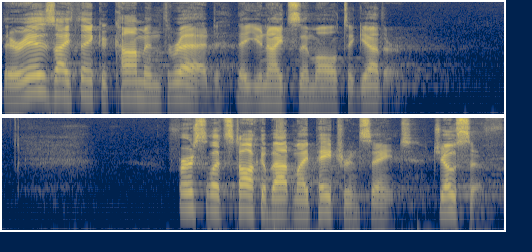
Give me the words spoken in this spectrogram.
there is, I think, a common thread that unites them all together. First, let's talk about my patron saint, Joseph.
